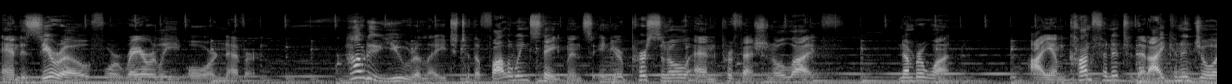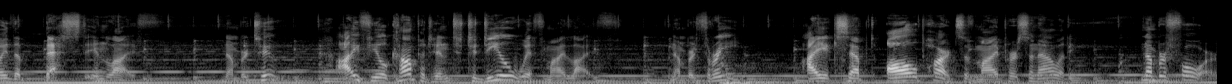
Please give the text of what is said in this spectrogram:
and 0 for rarely or never. How do you relate to the following statements in your personal and professional life? Number 1. I am confident that I can enjoy the best in life. Number two, I feel competent to deal with my life. Number three, I accept all parts of my personality. Number four,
